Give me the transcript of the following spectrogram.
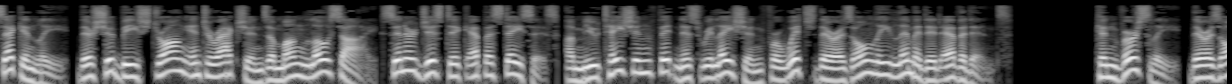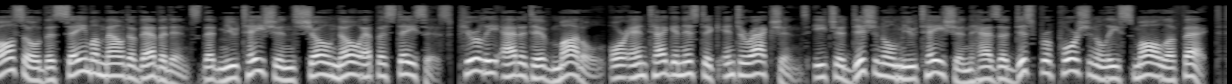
Secondly, there should be strong interactions among loci synergistic epistasis, a mutation fitness relation for which there is only limited evidence. Conversely, there is also the same amount of evidence that mutations show no epistasis purely additive model or antagonistic interactions each additional mutation has a disproportionately small effect.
